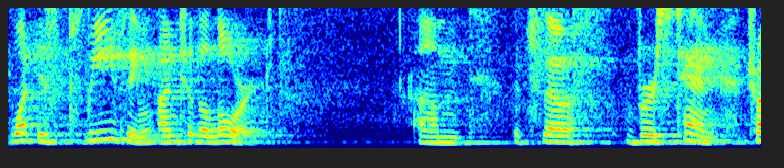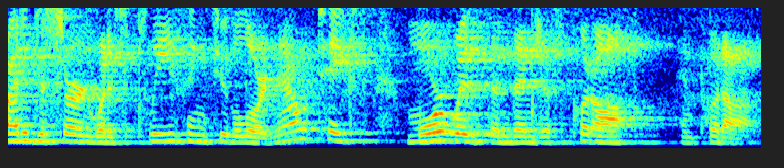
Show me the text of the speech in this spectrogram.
what is pleasing unto the Lord. Um, it's uh, verse 10 try to discern what is pleasing to the Lord. Now it takes more wisdom than just put off and put on.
